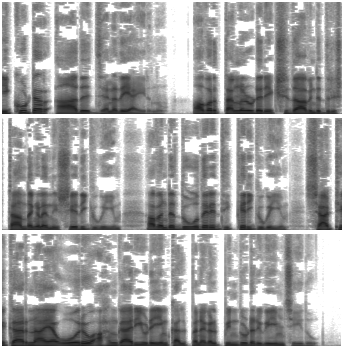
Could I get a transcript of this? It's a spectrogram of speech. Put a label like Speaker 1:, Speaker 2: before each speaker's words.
Speaker 1: ഇക്കൂട്ടർ ആദ് ജനതയായിരുന്നു. അവർ തങ്ങളുടെ രക്ഷിതാവിന്റെ ദൃഷ്ടാന്തങ്ങളെ നിഷേധിക്കുകയും അവന്റെ ദൂതരെ ധിക്കരിക്കുകയും ശാഠ്യക്കാരനായ ഓരോ അഹങ്കാരിയുടെയും കൽപ്പനകൾ പിന്തുടരുകയും ചെയ്തു.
